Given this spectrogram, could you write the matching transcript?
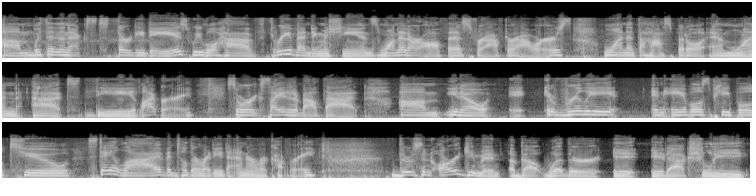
Um, within the next 30 days, we will have three vending machines one at our office for after hours, one at the hospital and one at the library. So we're excited about that. Um, you know, it, it really enables people to stay alive until they're ready to enter recovery. There's an argument about whether it it actually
